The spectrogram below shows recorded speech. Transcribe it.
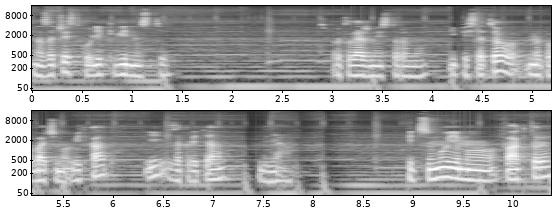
на зачистку ліквідності протилежної сторони. І після цього ми побачимо відкат і закриття дня. Підсумуємо фактори,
